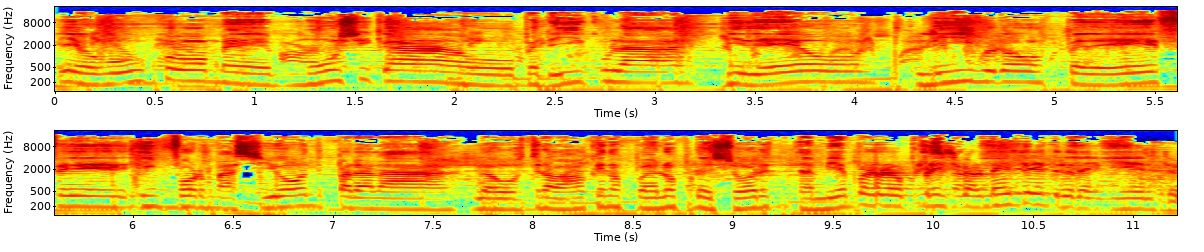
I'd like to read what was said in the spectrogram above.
Yo busco música o películas, videos, libros, PDF, información para los trabajos que nos ponen los profesores, también, pero principalmente de entretenimiento.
